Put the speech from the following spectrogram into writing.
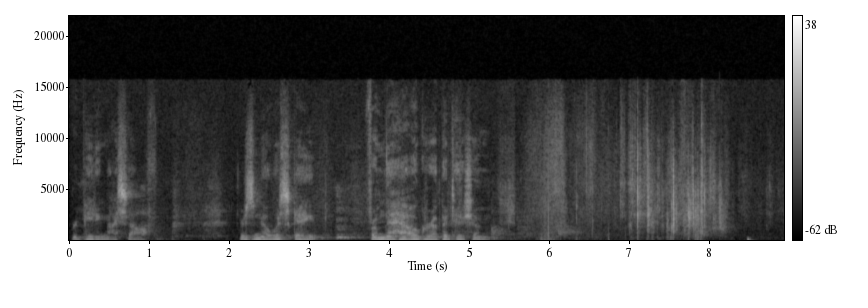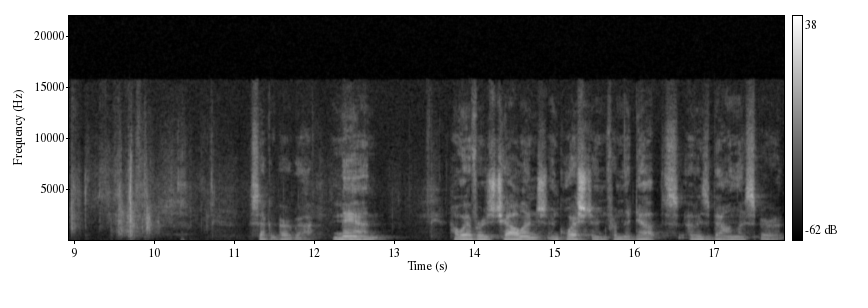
repeating myself. There's no escape from the Haug repetition. Second paragraph. Man, however, is challenged and questioned from the depths of his boundless spirit.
